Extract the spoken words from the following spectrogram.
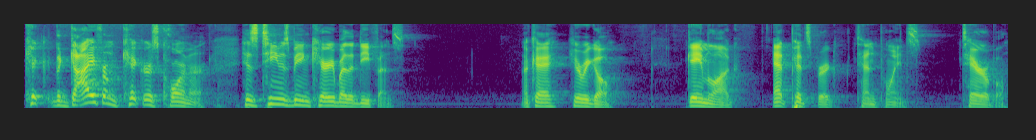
Kick the guy from kicker's corner his team is being carried by the defense. Okay, here we go. Game log at Pittsburgh, 10 points. Terrible.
